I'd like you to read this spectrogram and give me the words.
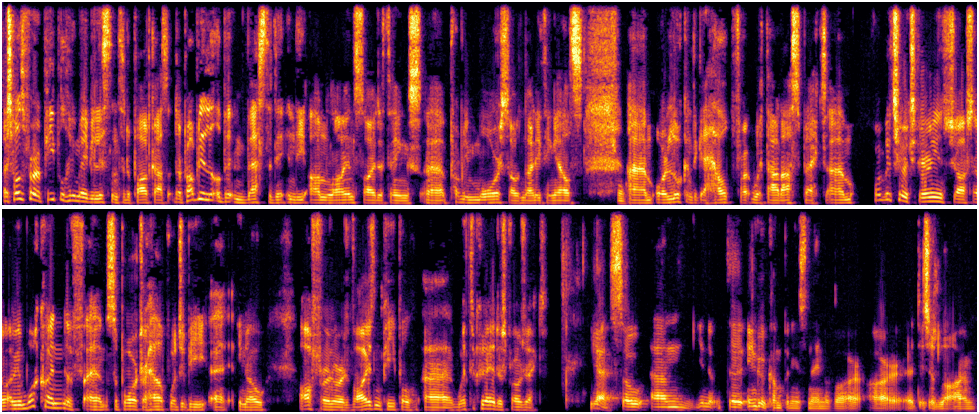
I suppose for people who may be listening to the podcast, they're probably a little bit invested in, in the online side of things, uh, probably more so than anything else, sure. um, or looking to get help for, with that aspect. Um, what's your experience, Josh? I mean, what kind of um, support or help would you be, uh, you know, offering or advising people uh, with the Creators Project? Yeah, so um, you know, the In Good Company is the name of our our uh, digital arm.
